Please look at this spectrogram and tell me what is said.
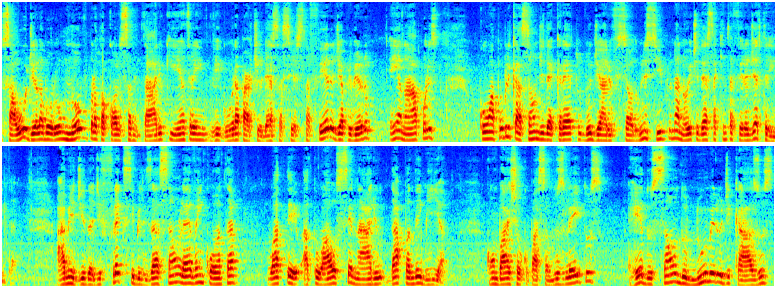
Saúde elaborou um novo protocolo sanitário que entra em vigor a partir desta sexta-feira, dia 1, em Anápolis, com a publicação de decreto do Diário Oficial do Município na noite desta quinta-feira, dia 30. A medida de flexibilização leva em conta o atual cenário da pandemia com baixa ocupação dos leitos, redução do número de casos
